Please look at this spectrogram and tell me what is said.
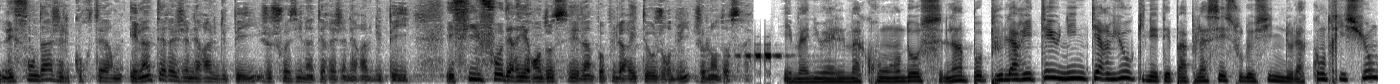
les sondages et le court terme et l'intérêt général du pays, je choisis l'intérêt général du pays. Et s'il faut derrière endosser l'impopularité aujourd'hui, je l'endosserai. Emmanuel Macron endosse l'impopularité, une interview qui n'était pas placée sous le signe de la contrition,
